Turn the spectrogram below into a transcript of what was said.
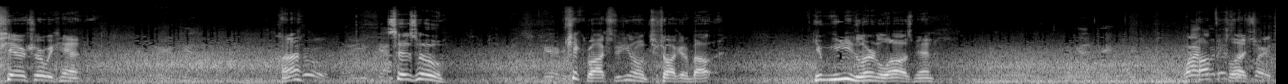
Sure, sure we can't. Huh? Says who? Kick rocks, dude. You know what you're talking about. You, you need to learn the laws, man. Why? Pop What the is clutch. this place?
